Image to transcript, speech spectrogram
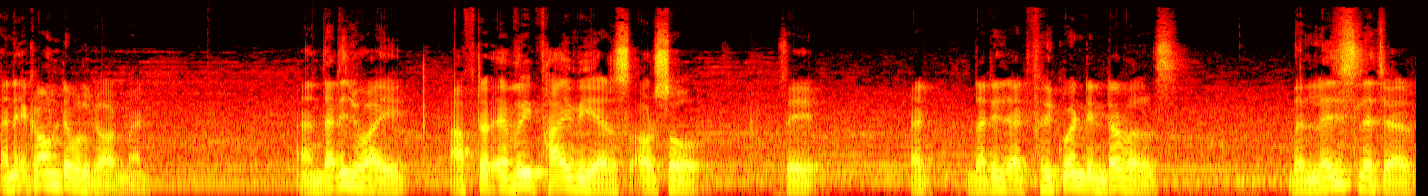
and accountable government and that is why after every 5 years or so say at that is at frequent intervals the legislature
